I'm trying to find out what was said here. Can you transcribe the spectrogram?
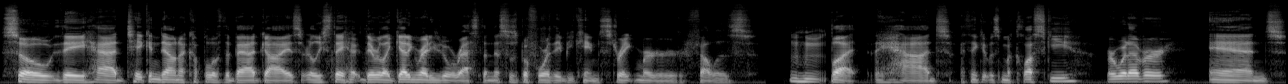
so they had taken down a couple of the bad guys, or at least they ha- they were like getting ready to arrest them. This was before they became straight murder fellas. Mm-hmm. But they had, I think it was McCluskey or whatever, and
